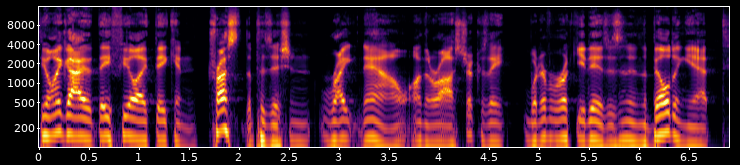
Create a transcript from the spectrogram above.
The only guy that they feel like they can trust the position right now on the roster because they whatever rookie it is isn't in the building yet.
